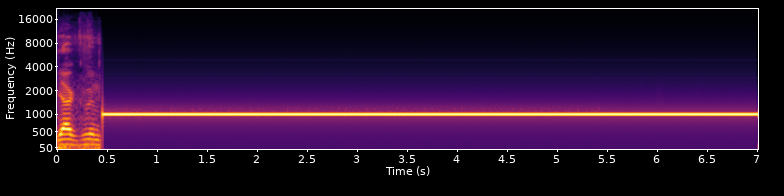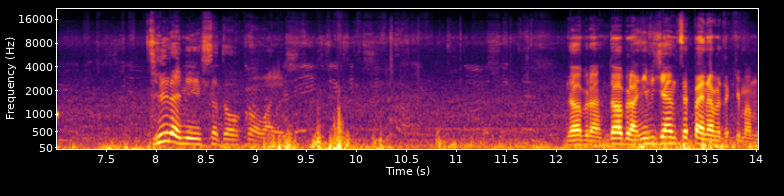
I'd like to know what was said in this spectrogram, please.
Jakbym Tyle miejsca dookoła jest. Dobra, dobra, nie widziałem CP nawet jakie mam.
